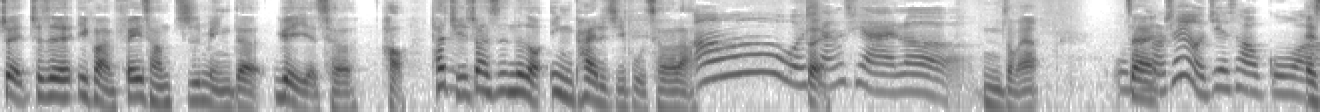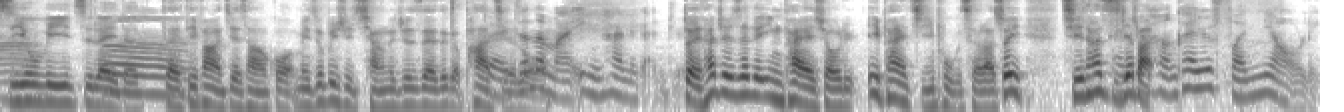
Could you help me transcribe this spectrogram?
最就是一款非常知名的越野车。好，它其实算是那种硬派的吉普车啦。我想起来了，嗯，怎么样？在好像有介绍过 SUV 之类的的地方有介绍过。美洲必须强的就是在这个帕杰罗，真的蛮硬汉的感觉。对，它就是这个硬派的修率，硬派吉普车了。所以其实它直接把很可以去粉鸟林，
